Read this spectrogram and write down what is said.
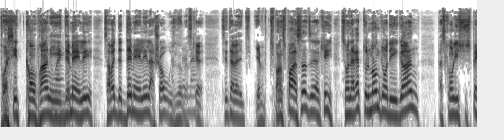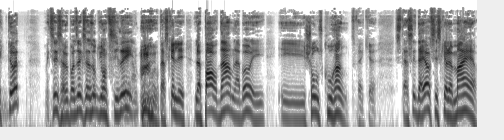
pour essayer de comprendre et Ouais. démêler. Ça va être de démêler la chose, là, parce que tu penses pas à ça, de dire, OK, si on arrête tout le monde qui ont des guns parce qu'on les suspecte toutes, Mais tu sais, ça veut pas dire que c'est eux autres qui ont tiré, parce que les- le port d'armes là-bas est, est chose courante. Fait que c'est assez. D'ailleurs, c'est ce que le maire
